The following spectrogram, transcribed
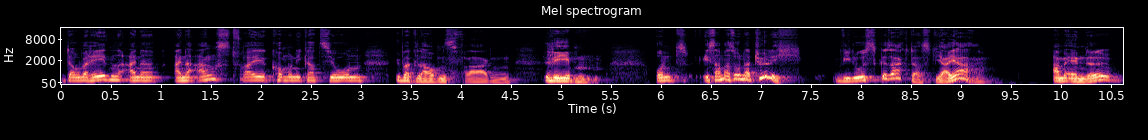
darüber reden, eine, eine angstfreie Kommunikation über Glaubensfragen leben. Und ich sag mal so, natürlich, wie du es gesagt hast, ja, ja, am Ende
